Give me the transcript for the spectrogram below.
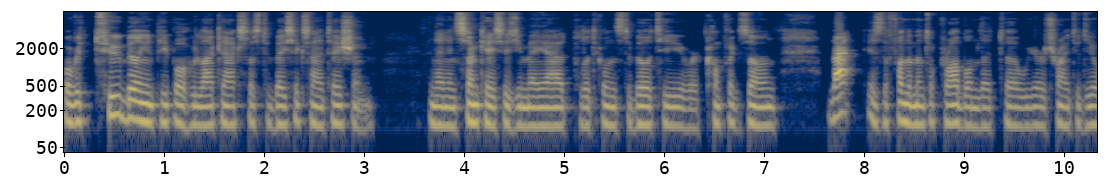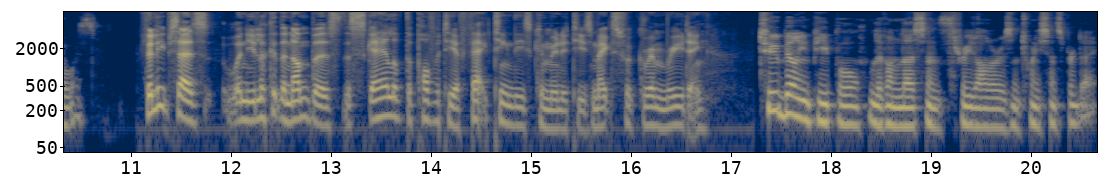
over 2 billion people who lack access to basic sanitation, and then in some cases you may add political instability or conflict zone, that is the fundamental problem that uh, we are trying to deal with. Philippe says when you look at the numbers, the scale of the poverty affecting these communities makes for grim reading. 2 billion people live on less than $3.20 per day.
